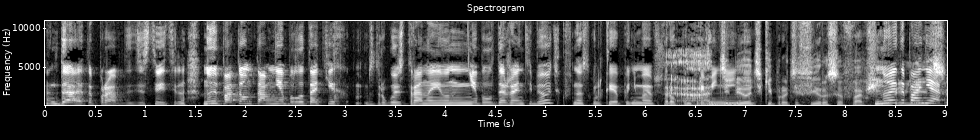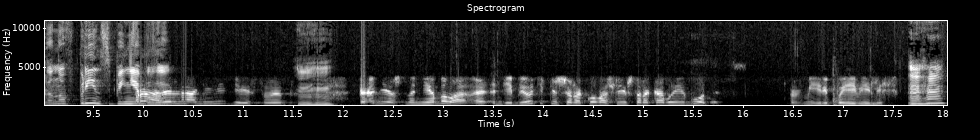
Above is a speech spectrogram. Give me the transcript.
да, это правда, действительно. Ну и потом там не было таких, с другой стороны, не было даже антибиотиков, насколько я понимаю, в широком применении. Антибиотики против вирусов вообще Ну это понятно, но в принципе не было. Правильно, они не действуют. Конечно, не было. Э, Антибиотики широко вошли в 40-е годы. В мире появились. Мгм,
